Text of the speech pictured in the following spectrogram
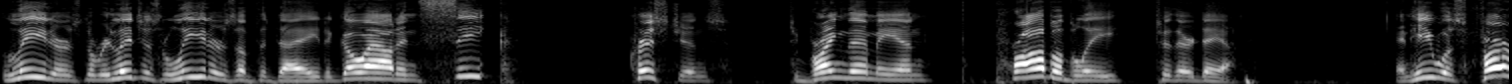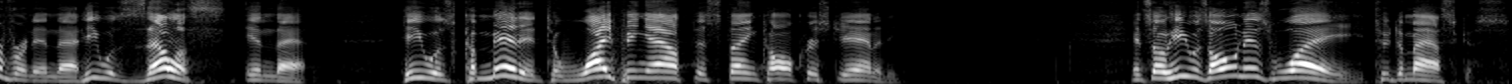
leaders, the religious leaders of the day, to go out and seek Christians to bring them in, probably to their death. And he was fervent in that, he was zealous in that. He was committed to wiping out this thing called Christianity. And so he was on his way to Damascus.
